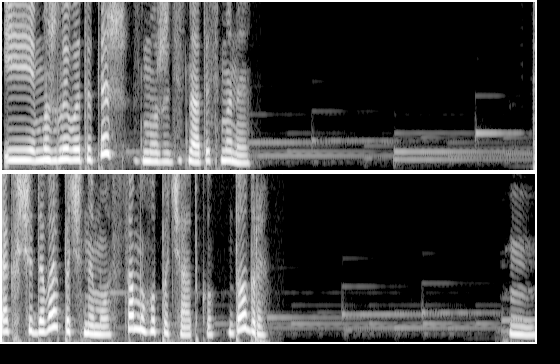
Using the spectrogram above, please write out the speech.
І, можливо, ти теж зможеш дізнатись мене. Так що давай почнемо з самого початку, добре? Хм.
